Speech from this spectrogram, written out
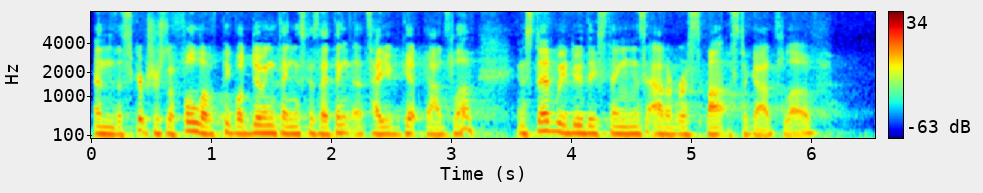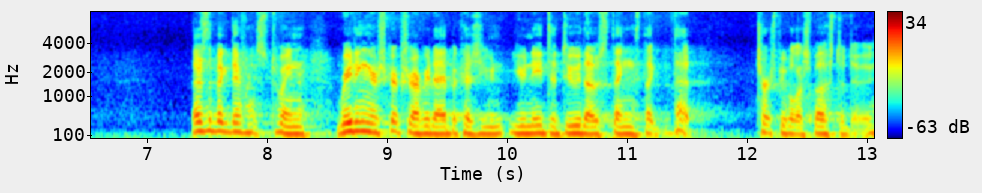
And the scriptures are full of people doing things because they think that's how you get God's love. Instead, we do these things out of response to God's love. There's a big difference between reading your scripture every day because you, you need to do those things that, that church people are supposed to do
